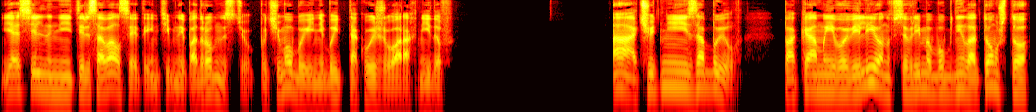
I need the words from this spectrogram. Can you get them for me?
Я сильно не интересовался этой интимной подробностью, почему бы и не быть такой же у арахнидов. А, чуть не забыл. Пока мы его вели, он все время бубнил о том, что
